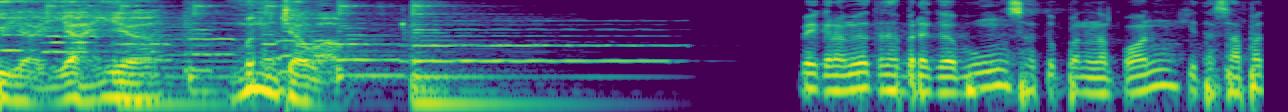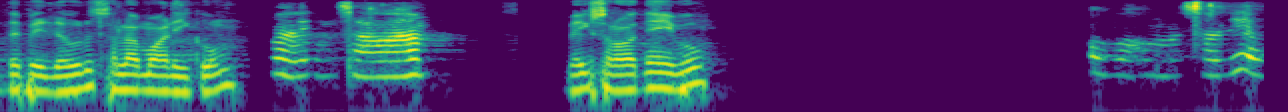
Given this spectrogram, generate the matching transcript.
Buya Yahya menjawab. Baik, Alhamdulillah telah bergabung satu penelpon. Kita sapa terlebih dahulu. Assalamualaikum. Waalaikumsalam. Baik, salawatnya Ibu. Allahumma salli ala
